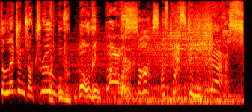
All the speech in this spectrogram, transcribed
The legends are true. Overwhelming power! Sauce of destiny. Yes!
